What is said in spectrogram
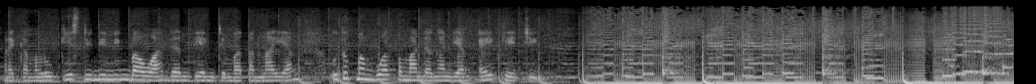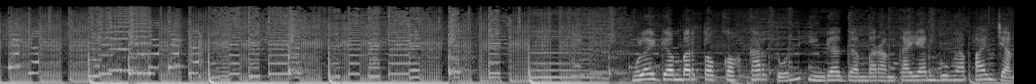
Mereka melukis di dinding bawah dan tiang jembatan layang untuk membuat pemandangan yang eye-catching. Mulai gambar tokoh kartun hingga gambar rangkaian bunga panjang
